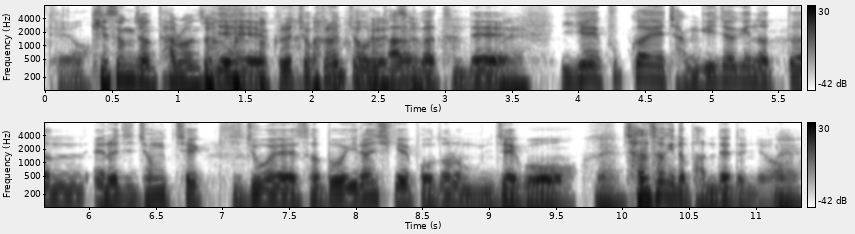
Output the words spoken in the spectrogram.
같아요. 기승전 탈원전. 예, 그렇죠. 그런 쪽으로 그렇죠. 가는 것 같은데 네. 이게 국가의 장기적인 어떤 에너지 정책 기조에서도 이런 식의 보도는 문제고 네. 찬성이든 반대든요. 네.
